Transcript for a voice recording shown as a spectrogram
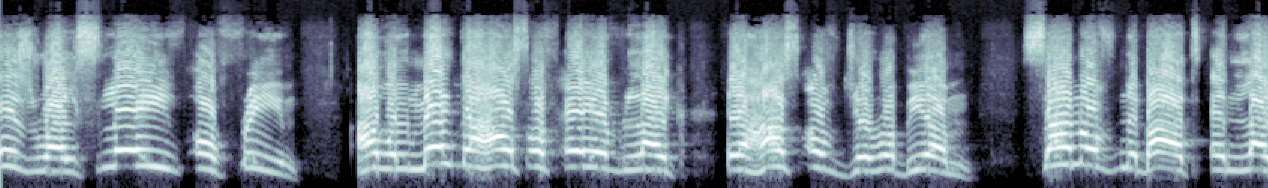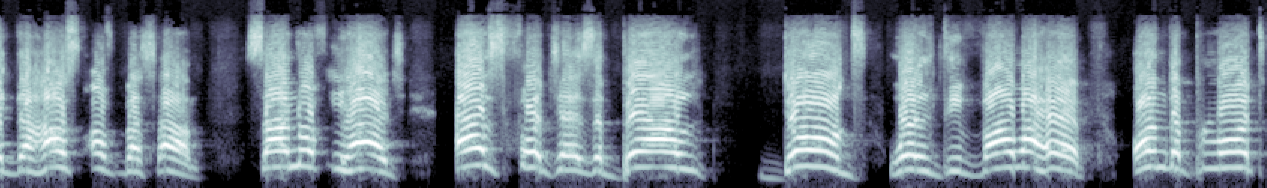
Israel, slave or free. I will make the house of Ahab like a house of Jeroboam, son of Nebat, and like the house of Baasha, son of Ahijah. As for Jezebel, dogs will devour her on the plot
